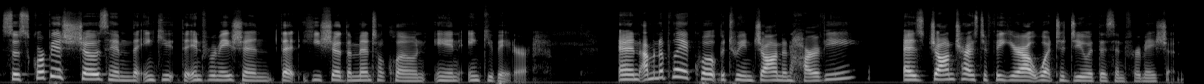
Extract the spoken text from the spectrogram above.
So Scorpius shows him the, incu- the information that he showed the mental clone in Incubator. And I'm going to play a quote between John and Harvey as John tries to figure out what to do with this information.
